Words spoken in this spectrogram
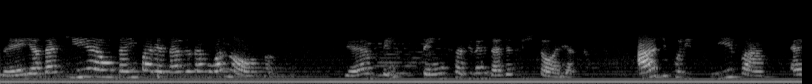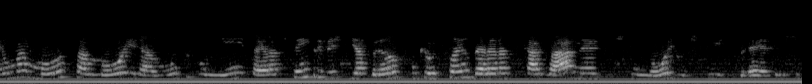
Né? E a daqui é o da emparedada da Rua Nova. É bem tensa de verdade essa história. A de Curitiba era uma moça loira, muito bonita. Ela sempre vestia branco, porque o sonho dela era se casar, né? Vestir noivo, vestir, é, vestir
